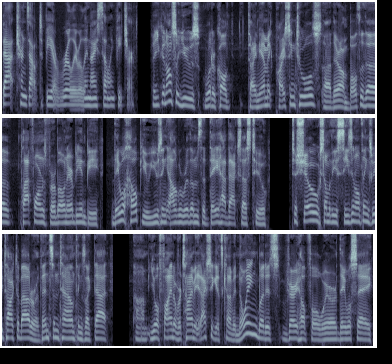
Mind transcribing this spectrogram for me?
that turns out to be a really, really nice selling feature. Now you can also use what are called dynamic pricing tools. Uh, they're on both of the platforms, Vrbo and Airbnb. They will help you using algorithms that they have access to to show some of these seasonal things we talked about or events in town, things like that. Um, you'll find over time it actually gets kind of annoying, but it's very helpful where they will say,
